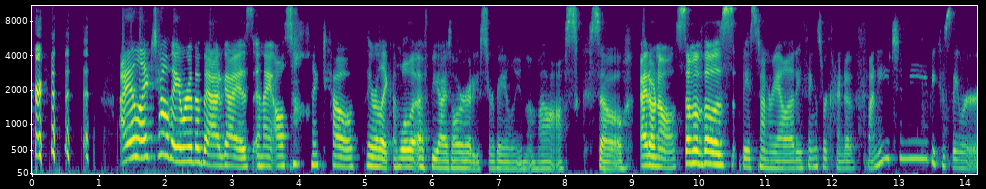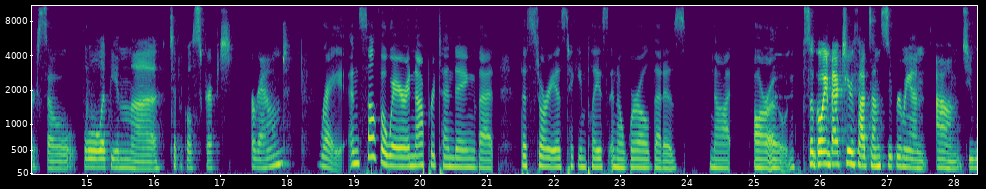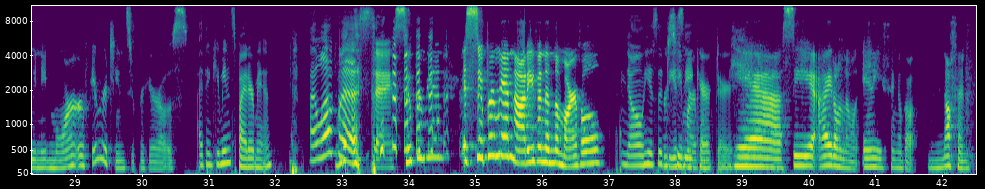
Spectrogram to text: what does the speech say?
I liked how they were the bad guys, and I also liked how they were like, "Well, the FBI is already surveilling the mosque." So I don't know. Some of those, based on reality things, were kind of funny to me because they were so flipping the typical script around. right. And self aware and not pretending that the story is taking place in a world that is not our own. So going back to your thoughts on Superman, um, do we need more or fewer teen superheroes? I think you mean Spider Man. I love What did you this. Superman is Superman not even in the Marvel? No, he's a Or DC Marvel? character. Yeah. See, I don't know anything about nothing.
